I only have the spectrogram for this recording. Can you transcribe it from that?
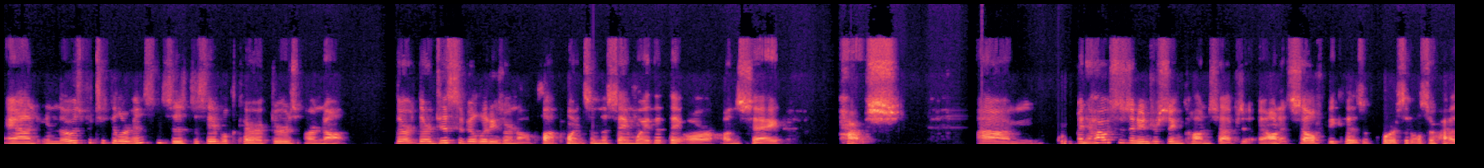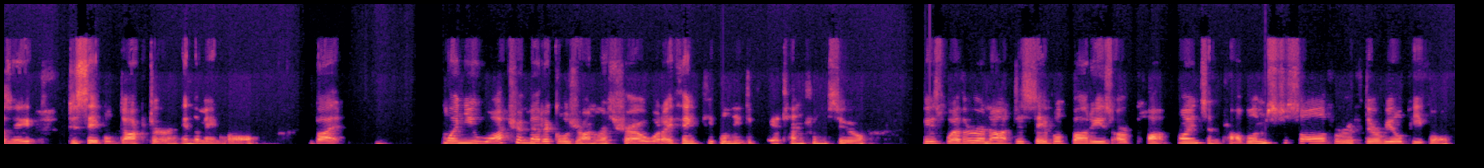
And in those particular instances, disabled characters are not their their disabilities are not plot points in the same way that they are on, say, House um, and house is an interesting concept on itself because, of course, it also has a disabled doctor in the main role. But when you watch a medical genre show, what I think people need to pay attention to is whether or not disabled bodies are plot points and problems to solve or if they're real people.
